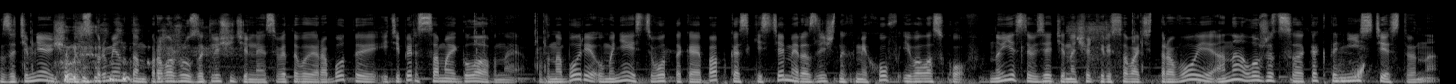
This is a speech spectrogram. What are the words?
Затемняющим инструментом провожу заключительные световые работы, и теперь самое главное. В наборе у меня есть вот такая папка с кистями различных мехов и волосков. Но если взять и начать рисовать травой, она ложится как-то неестественно.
